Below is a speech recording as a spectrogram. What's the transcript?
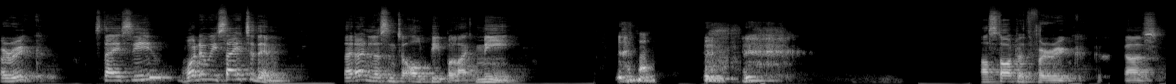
Farouk, Stacey? What do we say to them? They don't listen to old people like me. I'll start with Farouk, guys.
